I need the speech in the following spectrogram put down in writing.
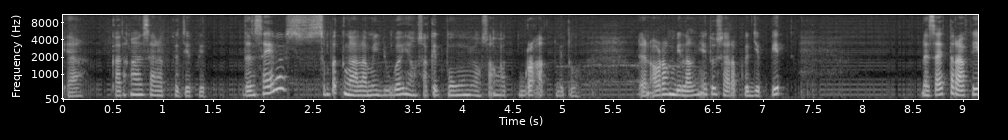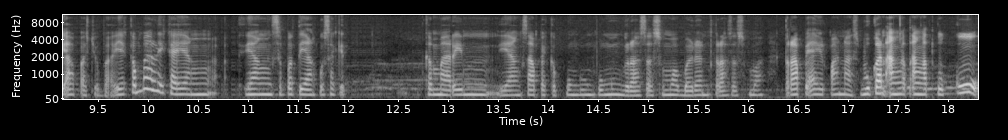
Ya katakanlah saraf kejepit. Dan saya sempat mengalami juga yang sakit punggung yang sangat berat gitu. Dan orang bilangnya itu saraf kejepit dan saya terapi apa coba? Ya kembali kayak yang yang seperti yang aku sakit kemarin yang sampai ke punggung-punggung gerasa semua badan kerasa semua. Terapi air panas bukan anget-anget kuku.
